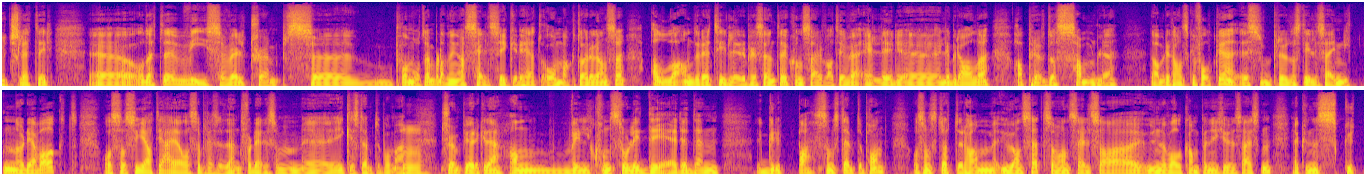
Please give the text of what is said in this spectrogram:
utsletter. og dette viser vel Trumps på en måte en blanding av selvsikkerhet og maktarroganse. Alle andre tidligere presidenter, konservative eller liberale, har prøvd å samle det amerikanske folket. Eh, prøvd å stille seg i midten når de er valgt, og så si at jeg er også president for dere som eh, ikke stemte på meg. Mm. Trump gjør ikke det. Han vil konsolidere den gruppa som stemte på han, og som støtter ham uansett. Som han selv sa under valgkampen i 2016. Jeg kunne skutt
